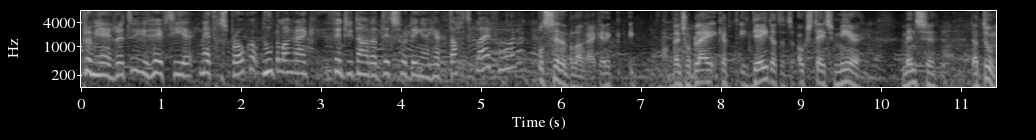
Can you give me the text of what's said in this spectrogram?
Premier Rutte, u heeft hier net gesproken. Hoe belangrijk vindt u nou dat dit soort dingen herdacht blijven worden? Ontzettend belangrijk. En ik, ik ben zo blij. Ik heb het idee dat het ook steeds meer mensen dat doen.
